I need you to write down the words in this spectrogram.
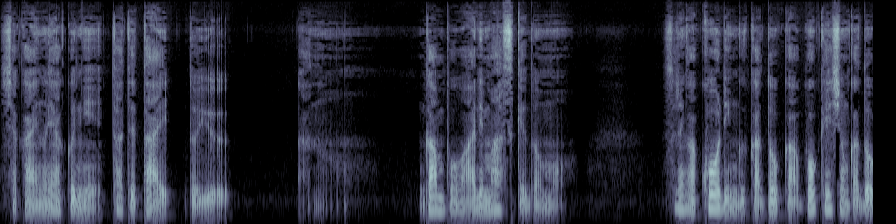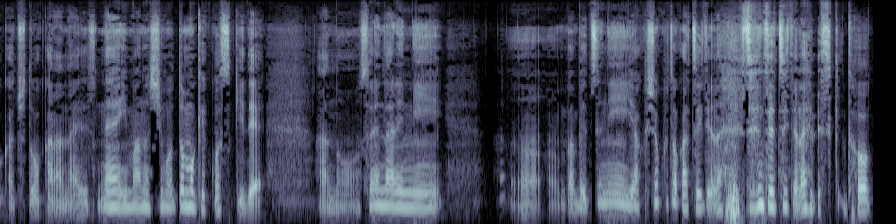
社会の役に立てたいという、あの、願望はありますけども、それがコーリングかどうか、ボーケーションかどうかちょっとわからないですね。今の仕事も結構好きで、あの、それなりに、うんまあ、別に役職とかついてない、全然ついてないですけど、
